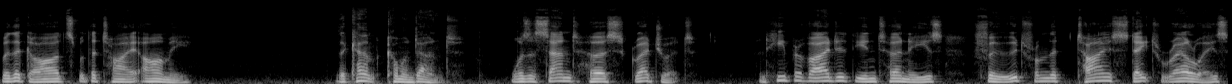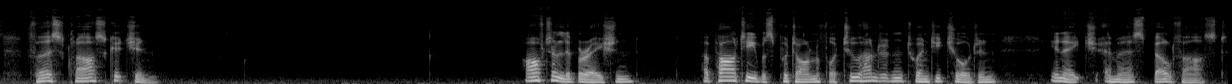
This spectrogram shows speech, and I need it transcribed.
where the guards were the Thai army. The camp commandant was a Sandhurst graduate, and he provided the internees food from the Thai State Railway's first class kitchen. After liberation, a party was put on for 220 children in HMS Belfast.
